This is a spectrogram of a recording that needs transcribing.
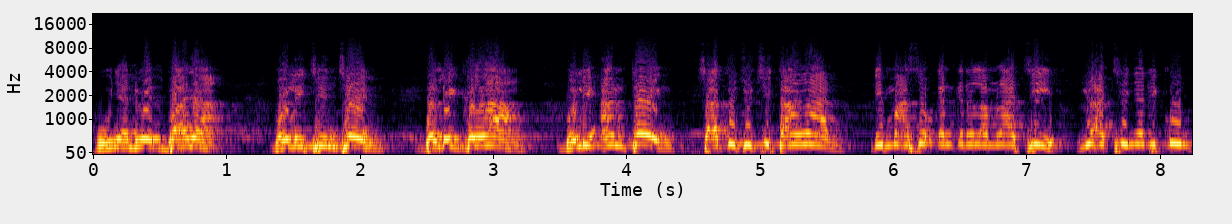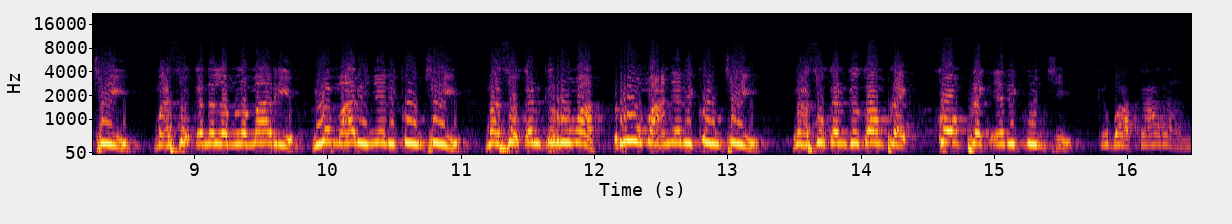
Punya duit banyak. Beli cincin. Beli gelang. Beli anting. Satu cuci tangan. Dimasukkan ke dalam laci. Lacinya dikunci. Masukkan dalam lemari. Lemarinya dikunci. Masukkan ke rumah. Rumahnya dikunci. Masukkan ke komplek. Kompleknya dikunci. Kebakaran.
